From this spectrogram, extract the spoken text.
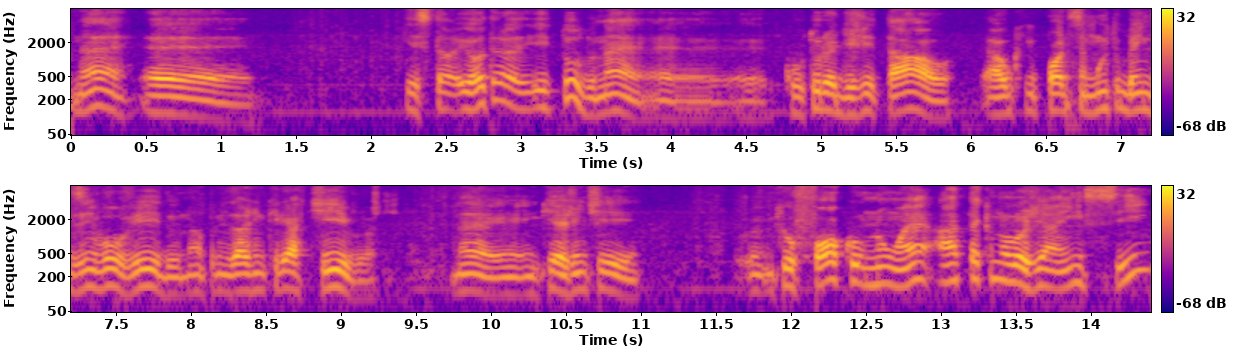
Né? É, questão, e outra e tudo, né? É, cultura digital é algo que pode ser muito bem desenvolvido na aprendizagem criativa né, em que a gente, em que o foco não é a tecnologia em si,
